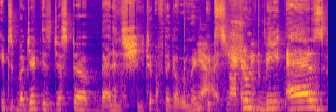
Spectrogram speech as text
its budget is just a balance sheet of the government. Yeah, it it's not shouldn't be as.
